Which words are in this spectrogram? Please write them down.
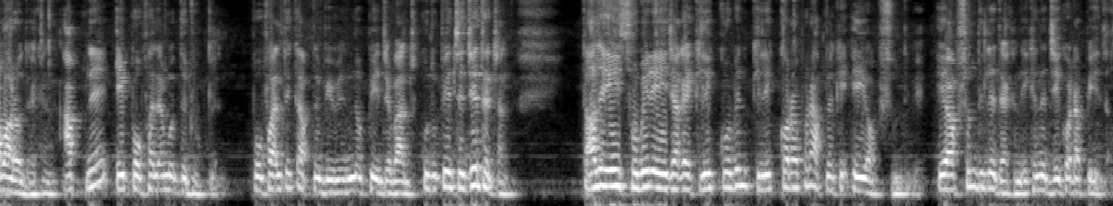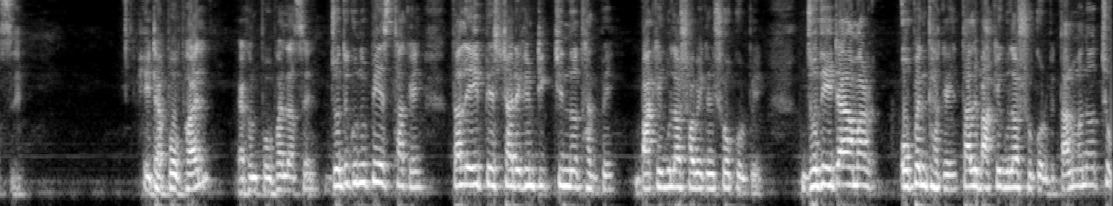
আবারও দেখেন, আপনি এই প্রোফাইলের মধ্যে ঢুকলেন। প্রোফাইল থেকে আপনি বিভিন্ন পেজে বা কোনো পেজে যেতে চান, তাহলে এই ছবির এই জায়গায় ক্লিক করবেন ক্লিক করার পরে আপনাকে এই অপশন দিবে। এই অপশন দিলে দেখেন, এখানে যে কটা পেজ আছে, এটা প্রোফাইল এখন প্রোফাইল আছে। যদি কোনো পেজ থাকে, তাহলে এই পেজটার এখানে টিক চিহ্ন থাকবে, বাকিগুলো সব এখানে শো করবে। যদি এটা আমার ওপেন থাকে, তাহলে বাকিগুলো শো করবে। তার মানে হচ্ছে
